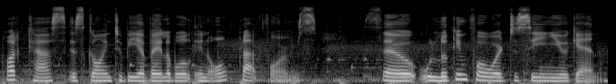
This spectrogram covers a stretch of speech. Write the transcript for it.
podcast is going to be available in all platforms. So we're looking forward to seeing you again.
